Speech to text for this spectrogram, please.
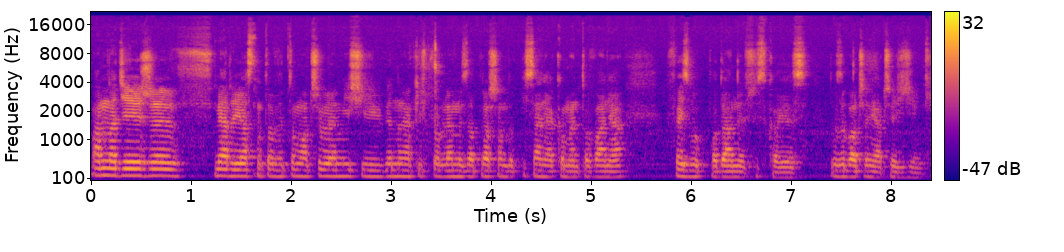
mam nadzieję, że w miarę jasno to wytłumaczyłem. Jeśli będą jakieś problemy, zapraszam do pisania, komentowania. Facebook podany, wszystko jest. Do zobaczenia, cześć, dzięki.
